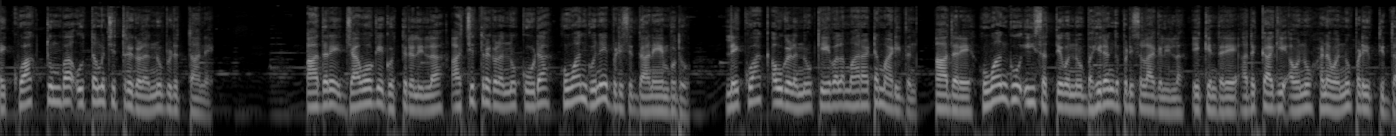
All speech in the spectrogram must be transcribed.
ಲೆಕ್ವಾಕ್ ತುಂಬಾ ಉತ್ತಮ ಚಿತ್ರಗಳನ್ನು ಬಿಡುತ್ತಾನೆ. ಆದರೆ ಜಾವೋಗೆ ಗೊತ್ತಿರಲಿಲ್ಲ, ಆ ಚಿತ್ರಗಳನ್ನು ಕೂಡ ಹುವಾನ್ಗುನೇ ಬಿಡಿಸಿದ್ದಾನೆ ಎಂಬುದು. ಲೆಕ್ವಾಕ್ ಅವುಗಳನ್ನು ಕೇವಲ ಮಾರಾಟ ಮಾಡಿದನು. ಆದರೆ ಹುವಾನ್ಗು ಈ ಸತ್ಯವನ್ನು ಬಹಿರಂಗಪಡಿಸಲಾಗಲಿಲ್ಲ, ಏಕೆಂದರೆ ಅದಕ್ಕಾಗಿ ಅವನು ಹಣವನ್ನು ಪಡೆಯುತ್ತಿದ್ದ.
